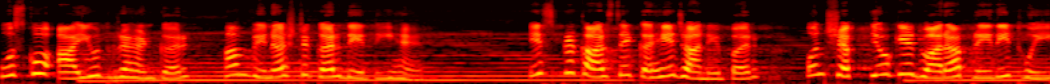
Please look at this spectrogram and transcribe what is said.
उसको आयुध ग्रहण कर हम विनष्ट कर देती हैं। इस प्रकार से कहे जाने पर उन शक्तियों के द्वारा प्रेरित हुई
